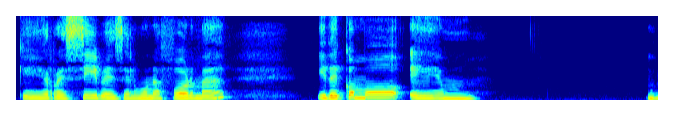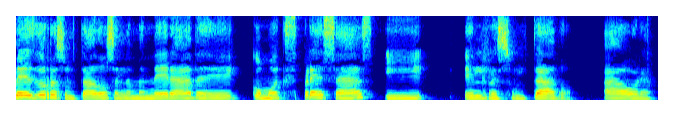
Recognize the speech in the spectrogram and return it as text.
que recibes de alguna forma y de cómo em, ves los resultados en la manera de cómo expresas y el resultado. Ahora,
